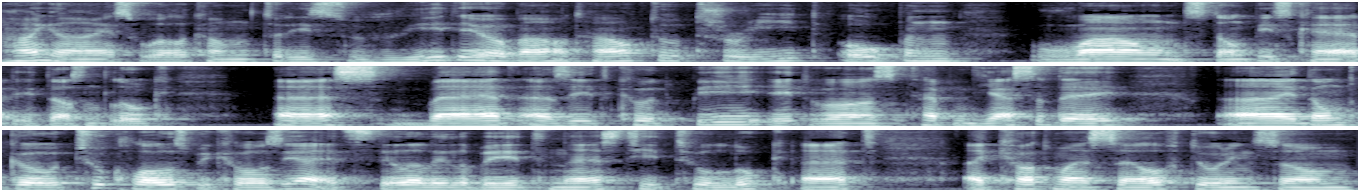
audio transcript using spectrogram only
Hi guys, welcome to this video about how to treat open wounds. Don't be scared, it doesn't look as bad as it could be. It was, it happened yesterday. I don't go too close because yeah, it's still a little bit nasty to look at. I cut myself during some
